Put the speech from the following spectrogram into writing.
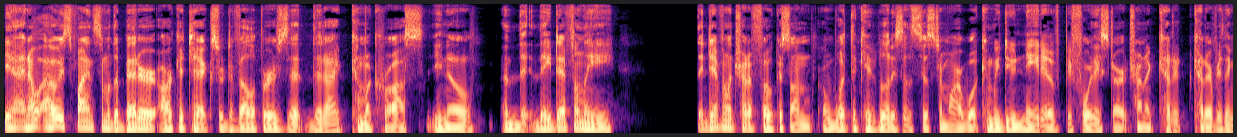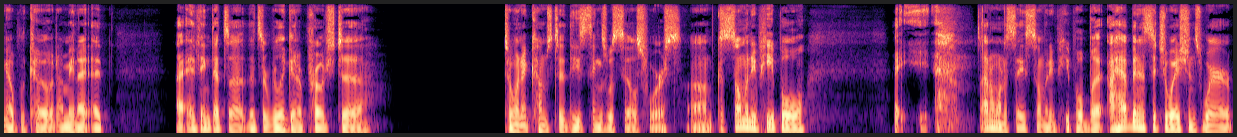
Yeah, and I, I always find some of the better architects or developers that that I come across, you know, they, they definitely they definitely try to focus on, what the capabilities of the system are. What can we do native before they start trying to cut it, cut everything up with code? I mean, I, I I think that's a that's a really good approach to to when it comes to these things with Salesforce, um, because so many people. I don't want to say so many people, but I have been in situations where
